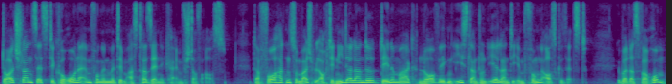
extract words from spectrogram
Deutschland setzt die Corona-Impfungen mit dem AstraZeneca-Impfstoff aus. Davor hatten zum Beispiel auch die Niederlande, Dänemark, Norwegen, Island und Irland die Impfungen ausgesetzt. Über das Warum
